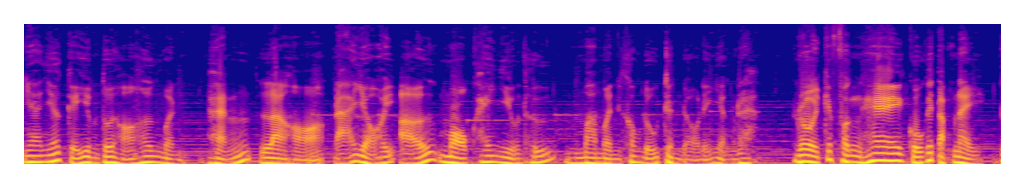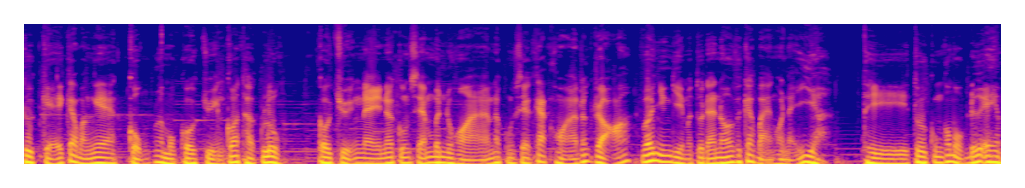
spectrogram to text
Nha, nhớ kỹ giùm tôi họ hơn mình. Hẳn là họ đã giỏi ở một hay nhiều thứ mà mình không đủ trình độ để nhận ra rồi cái phần 2 của cái tập này tôi kể các bạn nghe cũng là một câu chuyện có thật luôn. Câu chuyện này nó cũng sẽ minh họa, nó cũng sẽ khắc họa rất rõ với những gì mà tôi đã nói với các bạn hồi nãy giờ. Thì tôi cũng có một đứa em.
